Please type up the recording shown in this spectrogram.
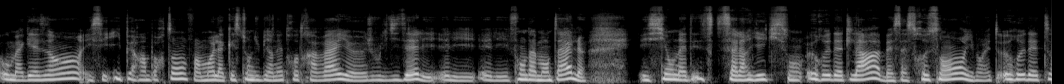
au magasin et c'est hyper important. Enfin, moi, la question du bien-être au travail, euh, je vous le disais, elle est, elle, est, elle est, fondamentale. Et si on a des salariés qui sont heureux d'être là, ben, ça se ressent. Ils vont être heureux d'être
